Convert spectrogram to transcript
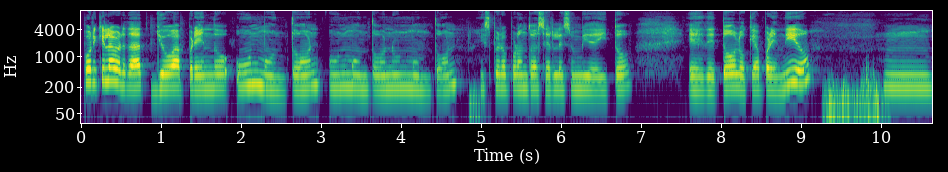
Porque la verdad yo aprendo un montón, un montón, un montón. Espero pronto hacerles un videito eh, de todo lo que he aprendido. Mm,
